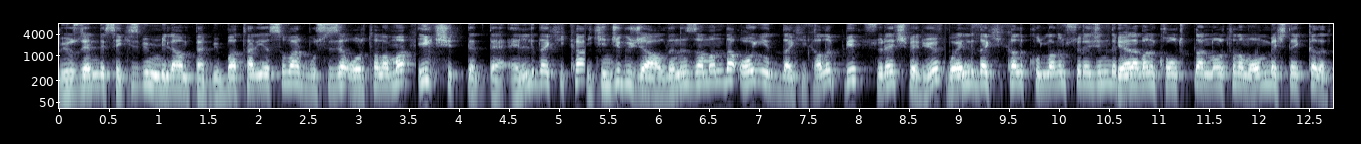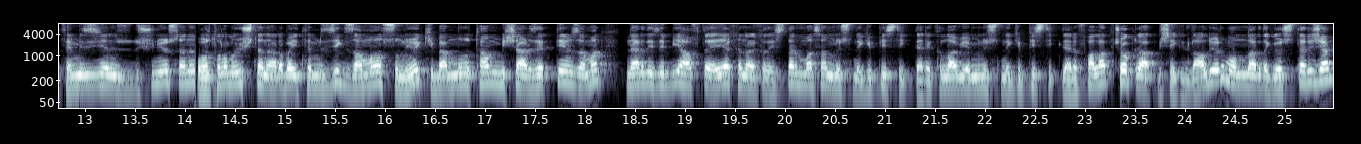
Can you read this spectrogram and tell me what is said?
Ve üzerinde 8000 miliamper bir bataryası var. Bu size ortalama ilk şiddette 50 dakika, ikinci gücü aldığınız zaman da 17 dakikalık bir süreç veriyor. Bu 50 dakikalık kullanım sürecinde bir arabanın koltuklarını ortalama 15 dakikada temizleyeceğinizi düşünüyorsanız ortalama 3 tane arabayı temizleyecek zaman sunuyor ki ben bunu tam bir şarj ettiğim zaman neredeyse bir haftaya yakın arkadaşlar masamın üstündeki pislikleri, klavyemin üstündeki pislikleri falan çok rahat bir şekilde alıyorum. Onları da göstereceğim.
